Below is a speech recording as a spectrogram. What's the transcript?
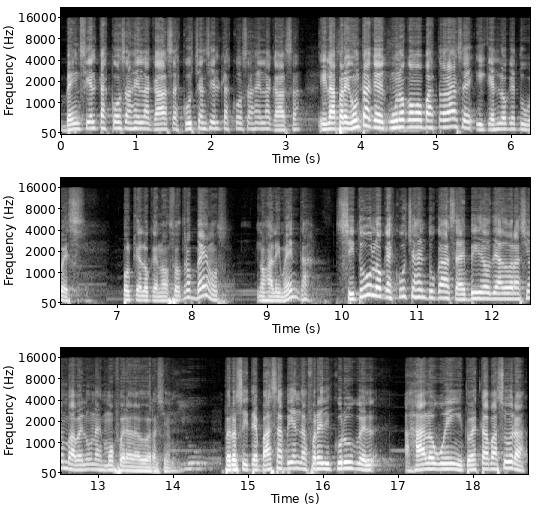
ven ciertas cosas en la casa, escuchan ciertas cosas en la casa. Y la pregunta que uno como pastor hace, ¿y qué es lo que tú ves? Porque lo que nosotros vemos nos alimenta. Si tú lo que escuchas en tu casa es video de adoración, va a haber una atmósfera de adoración. Pero si te pasas viendo a Freddy Krueger, a Halloween y toda esta basura,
